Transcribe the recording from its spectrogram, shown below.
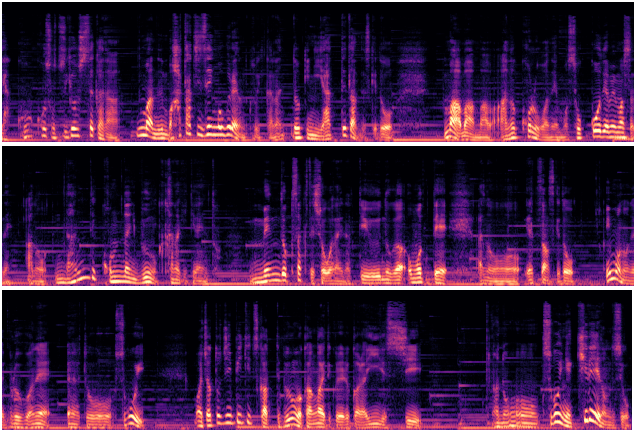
いや、高校卒業してから、まあ、でも二十歳前後ぐらいの時かな、時にやってたんですけど、まあまあまあ、あの頃はね、もう速攻でやめましたね。あの、なんでこんなに文を書かなきゃいけないのと。めんどくさくてしょうがないなっていうのが思って、あのー、やってたんですけど、今のね、ブログはね、えっ、ー、と、すごい、まあ、チャット GPT 使って文を考えてくれるからいいですし、あのー、すごいね、綺麗なんですよ。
